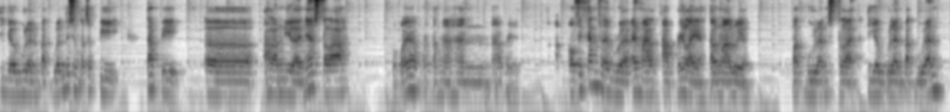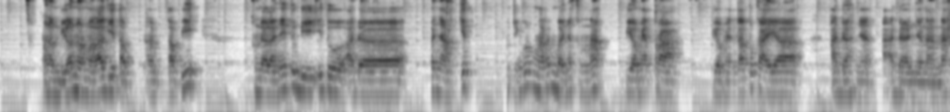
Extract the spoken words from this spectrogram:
tiga bulan empat bulan tuh sempat sepi. Tapi uh, alhamdulillahnya setelah pokoknya pertengahan apa ya COVID kan Februari eh Maret April lah ya tahun lalu ya. Empat bulan setelah tiga bulan empat bulan alhamdulillah normal lagi. Tapi kendalanya itu di itu ada penyakit kucingku kemarin banyak kena piometra piometra tuh kayak adanya adanya nanah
